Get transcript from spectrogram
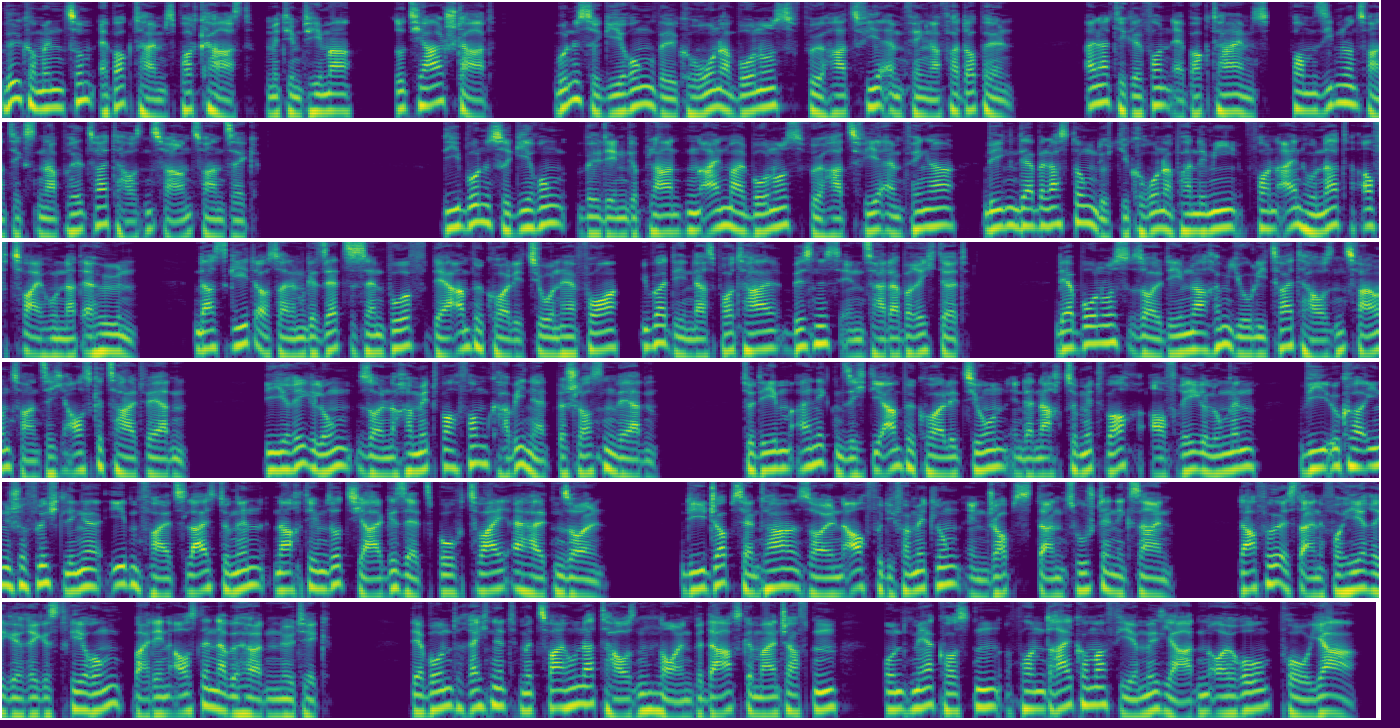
Willkommen zum Epoch Times Podcast mit dem Thema Sozialstaat. Bundesregierung will Corona-Bonus für Hartz-IV-Empfänger verdoppeln. Ein Artikel von Epoch Times vom 27. April 2022. Die Bundesregierung will den geplanten Einmalbonus für Hartz-IV-Empfänger wegen der Belastung durch die Corona-Pandemie von 100 auf 200 erhöhen. Das geht aus einem Gesetzesentwurf der Ampelkoalition hervor, über den das Portal Business Insider berichtet. Der Bonus soll demnach im Juli 2022 ausgezahlt werden. Die Regelung soll noch am Mittwoch vom Kabinett beschlossen werden. Zudem einigten sich die Ampelkoalition in der Nacht zu Mittwoch auf Regelungen, wie ukrainische Flüchtlinge ebenfalls Leistungen nach dem Sozialgesetzbuch II erhalten sollen. Die Jobcenter sollen auch für die Vermittlung in Jobs dann zuständig sein. Dafür ist eine vorherige Registrierung bei den Ausländerbehörden nötig. Der Bund rechnet mit 200.000 neuen Bedarfsgemeinschaften und Mehrkosten von 3,4 Milliarden Euro pro Jahr.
